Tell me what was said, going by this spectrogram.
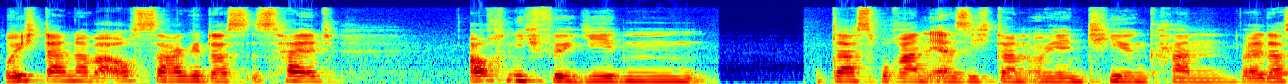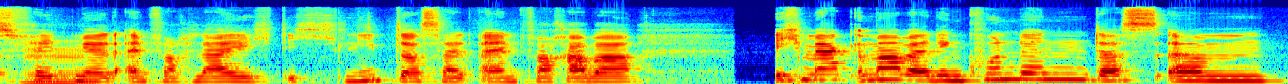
wo ich dann aber auch sage, das ist halt auch nicht für jeden das, woran er sich dann orientieren kann, weil das fällt mhm. mir halt einfach leicht. Ich liebe das halt einfach, aber ich merke immer bei den Kunden, dass ähm,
